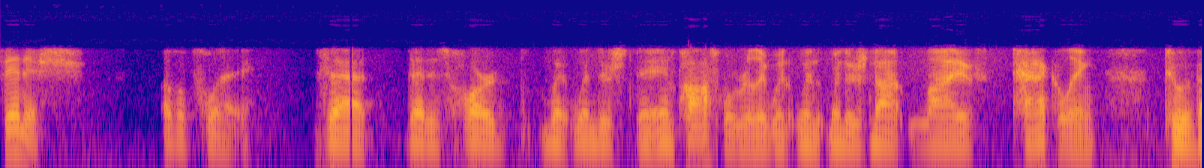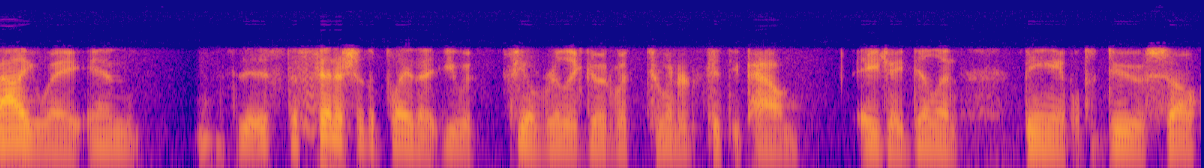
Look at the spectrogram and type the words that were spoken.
finish of a play that that is hard when, when there's impossible really when, when when there's not live tackling to evaluate and it's the finish of the play that you would feel really good with 250 pound AJ Dillon being able to do. So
